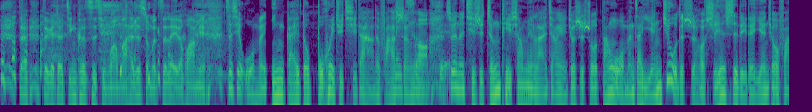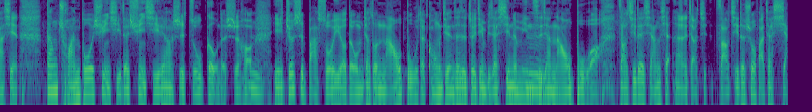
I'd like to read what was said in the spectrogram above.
对，这个叫荆轲刺秦王吗？还是什么之类的画面？这些我们应该都不会去期待它的发生啊、对。所以呢，其实整体上面来讲，也就是说，当我们在研究的时候，实验室里的研究发现，当传播讯息的讯息量是足够的时候，嗯。也就是把所有的我们叫做脑补的空间，这是最近比较新的名词，嗯。叫脑补哦。早期的想象，呃，早期早期的说法叫想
